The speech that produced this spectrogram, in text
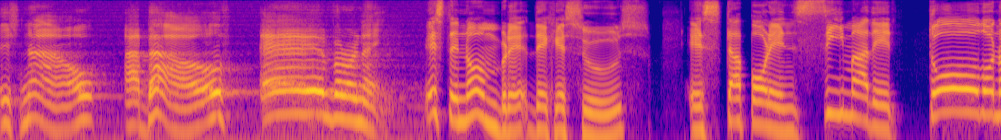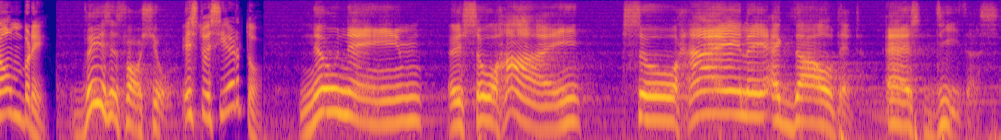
is now above every name. Este nombre de Jesús está por encima de todo nombre. This is for sure. Esto es cierto. No name is so high, so highly exalted as Jesus.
